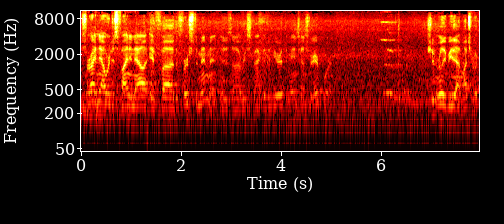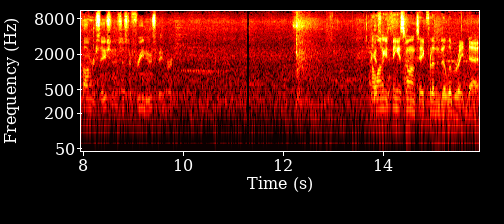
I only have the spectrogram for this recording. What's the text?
So right now we're just finding out if uh, the First Amendment is uh, respected here at the Manchester Airport. Shouldn't really be that much of a conversation. It's just a free newspaper. I How long do you think it's going to take for them to deliberate that?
